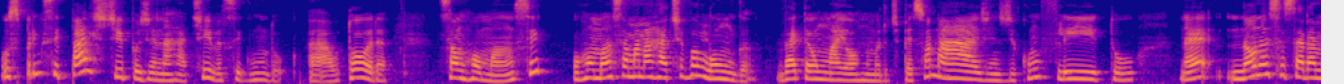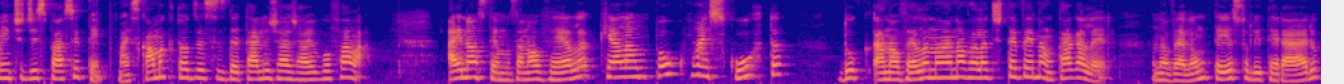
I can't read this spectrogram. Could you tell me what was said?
Os principais tipos de narrativa, segundo a autora, são romance. O romance é uma narrativa longa, vai ter um maior número de personagens, de conflito, né? Não necessariamente de espaço e tempo, mas calma que todos esses detalhes já já eu vou falar. Aí nós temos a novela, que ela é um pouco mais curta do a novela não é novela de TV não, tá, galera? A novela é um texto literário,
